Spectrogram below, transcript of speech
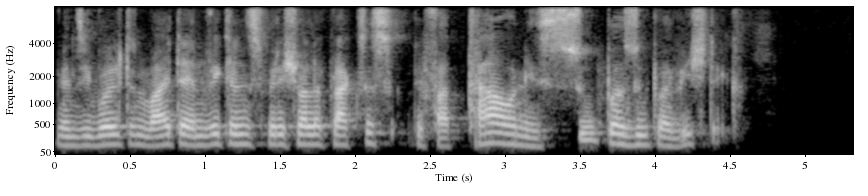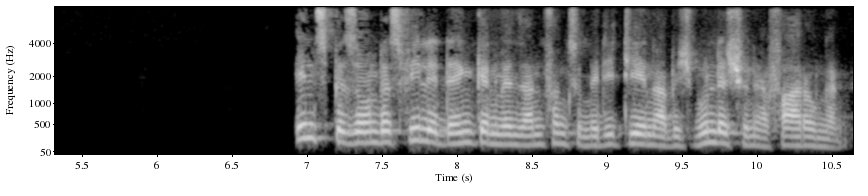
Wenn Sie wollten weiterentwickeln, spirituelle Praxis, das Vertrauen ist super, super wichtig. Insbesondere viele denken, wenn sie anfangen zu meditieren, habe ich wunderschöne Erfahrungen.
